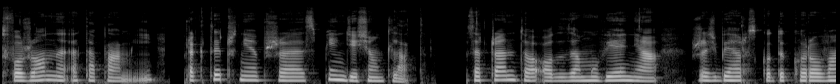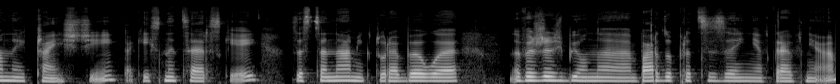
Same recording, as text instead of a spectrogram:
tworzony etapami praktycznie przez 50 lat. Zaczęto od zamówienia rzeźbiarsko dekorowanej części, takiej snycerskiej, ze scenami, które były wyrzeźbione bardzo precyzyjnie w drewnie.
